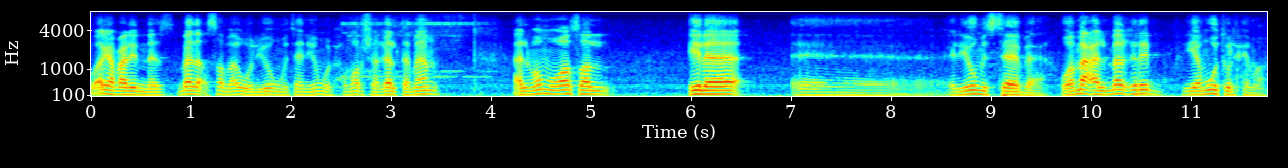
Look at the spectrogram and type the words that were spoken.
وجب عليه الناس بدأ صام أول يوم وتاني يوم والحمار شغال تمام. المهم وصل إلى آه، اليوم السابع ومع المغرب يموت الحمار.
